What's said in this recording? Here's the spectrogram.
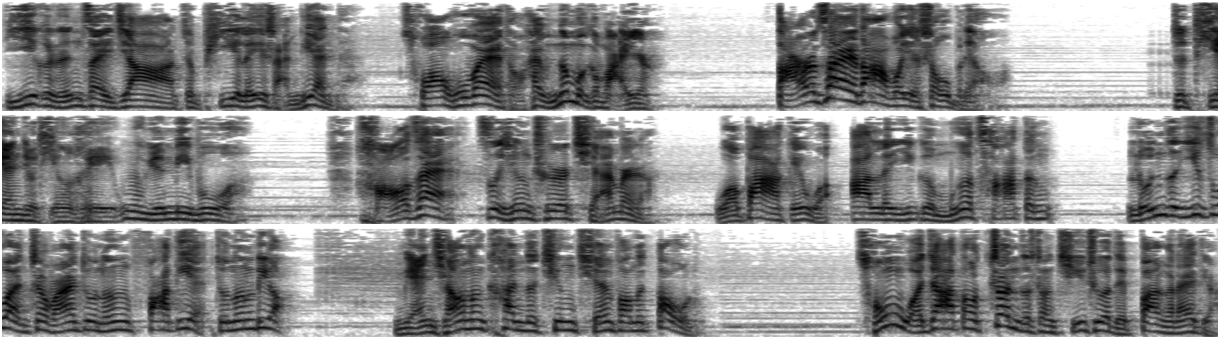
一个人在家，这劈雷闪电的，窗户外头还有那么个玩意儿，胆儿再大我也受不了啊！”这天就挺黑，乌云密布啊。好在自行车前面啊，我爸给我安了一个摩擦灯，轮子一转，这玩意儿就能发电，就能亮，勉强能看得清前方的道路。从我家到镇子上骑车得半个来点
